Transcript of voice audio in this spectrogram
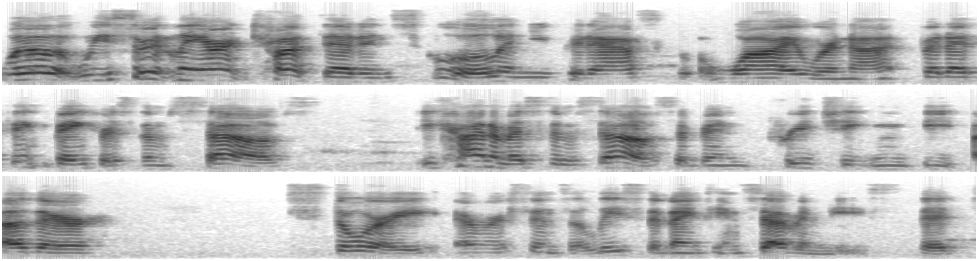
Well, we certainly aren't taught that in school, and you could ask why we're not. But I think bankers themselves, economists themselves, have been preaching the other story ever since at least the 1970s that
